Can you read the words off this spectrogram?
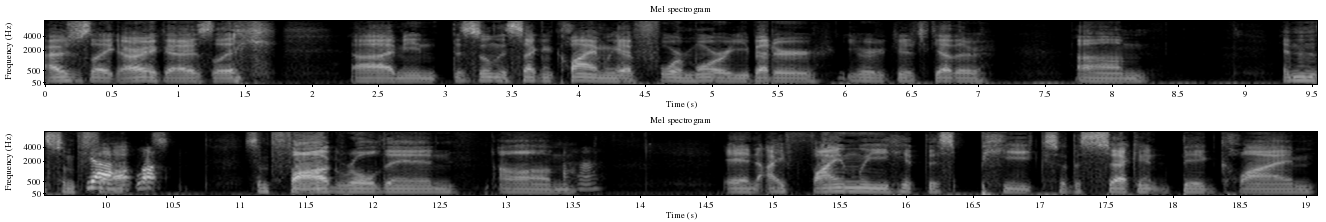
I was just like, "All right, guys, like uh, I mean, this is only the second climb. We have four more. You better you better get together." Um and then some fog, lo- some fog rolled in. Um, uh-huh. And I finally hit this peak. So the second big climb,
